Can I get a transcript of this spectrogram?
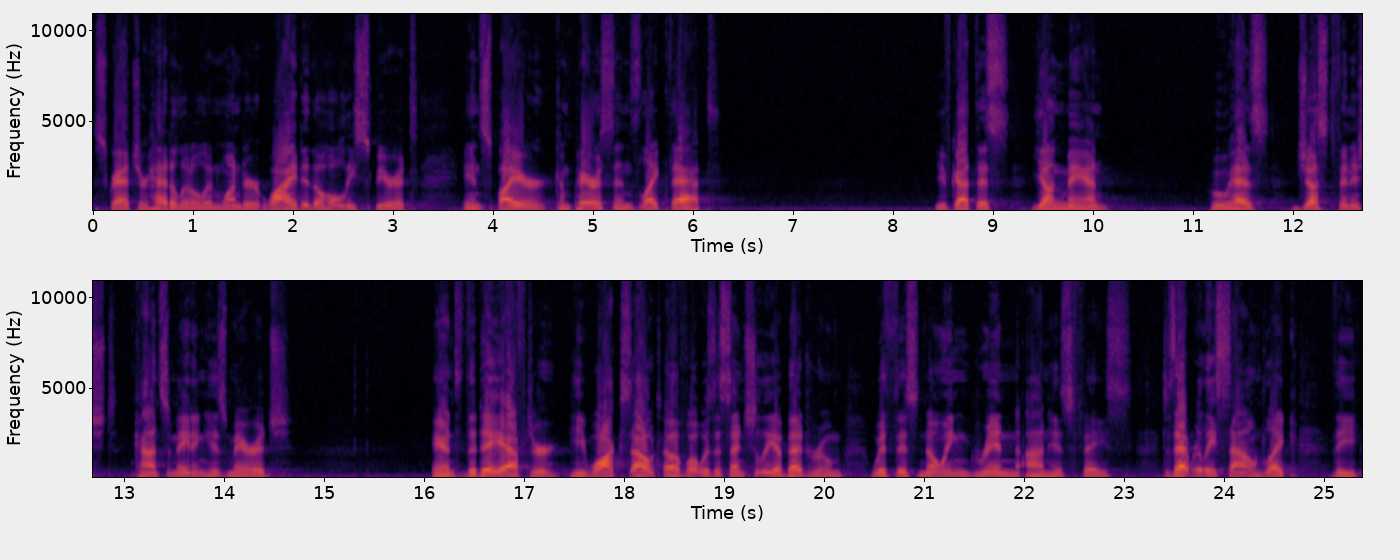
scratch your head a little and wonder why did the Holy Spirit inspire comparisons like that? You've got this young man who has just finished consummating his marriage and the day after, he walks out of what was essentially a bedroom with this knowing grin on his face. Does that really sound like the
